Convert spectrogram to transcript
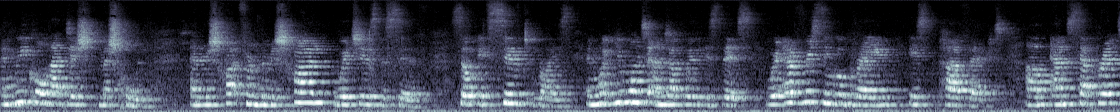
And we call that dish meshkhul. And mishkhal, from the mishkhal, which is the sieve. So it's sieved rice. And what you want to end up with is this, where every single grain is perfect um, and separate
